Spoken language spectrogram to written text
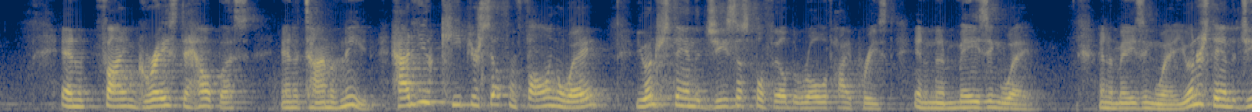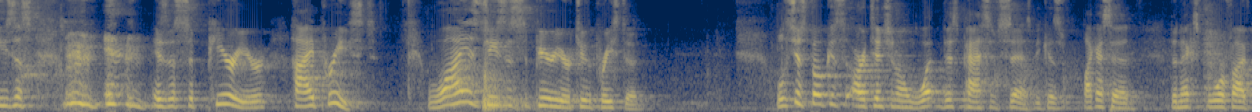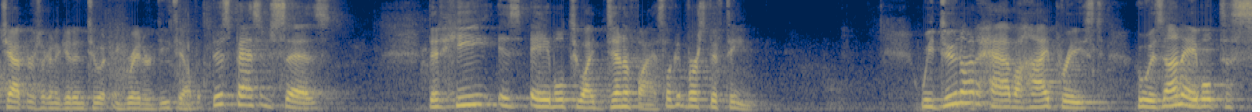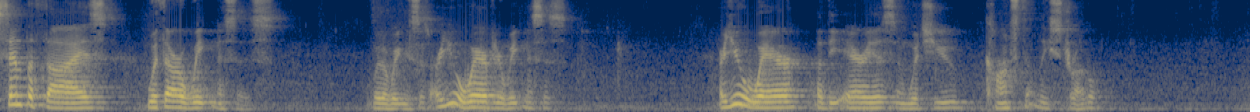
and find grace to help us in a time of need. How do you keep yourself from falling away? You understand that Jesus fulfilled the role of high priest in an amazing way. An amazing way. You understand that Jesus is a superior high priest. Why is Jesus superior to the priesthood? Well, let's just focus our attention on what this passage says, because, like I said, the next four or five chapters are going to get into it in greater detail. But this passage says that he is able to identify us. Look at verse 15. We do not have a high priest who is unable to sympathize with our weaknesses. With our weaknesses. Are you aware of your weaknesses? Are you aware of the areas in which you constantly struggle?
